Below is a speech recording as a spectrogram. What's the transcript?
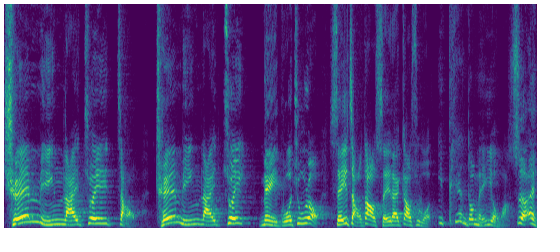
全民来追找，全民来追美国猪肉，谁找到谁来告诉我，一片都没有啊！是啊，哎，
